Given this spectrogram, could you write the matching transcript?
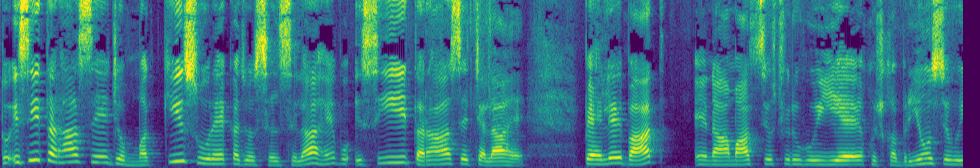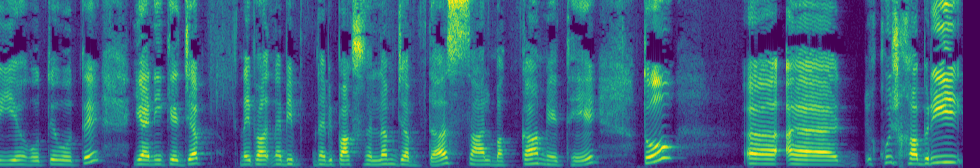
تو اسی طرح سے جو مکی سورہ کا جو سلسلہ ہے، وہ اسی طرح سے چلا ہے۔ پہلے بات انعامات سے شروع ہوئی ہے، خوشخبریوں سے ہوئی ہے، ہوتے ہوتے یعنی کہ جب نبی پاک نبی نبی پاک صلی اللہ علیہ وسلم جب دس سال مکہ میں تھے، تو خوشخبری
